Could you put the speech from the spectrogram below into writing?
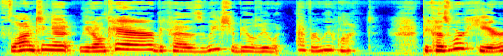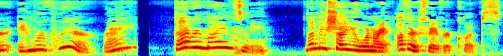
flaunting it. We don't care because we should be able to do whatever we want. Because we're here and we're queer, right? That reminds me. Let me show you one of my other favorite clips.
